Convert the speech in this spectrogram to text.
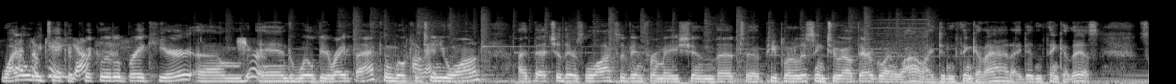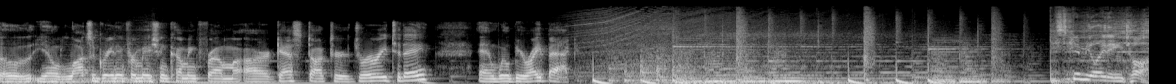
Why That's don't we okay, take a yeah? quick little break here, um, sure. and we'll be right back, and we'll continue right. on. I bet you there's lots of information that uh, people are listening to out there, going, "Wow, I didn't think of that. I didn't think of this." So you know, lots of great information coming from our guest, Dr. Drewry, today, and we'll be right back. Stimulating talk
